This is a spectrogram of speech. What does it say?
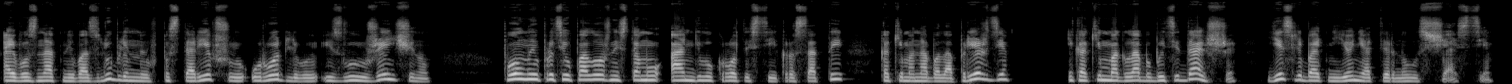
а его знатную возлюбленную в постаревшую, уродливую и злую женщину, полную противоположность тому ангелу кротости и красоты, каким она была прежде и каким могла бы быть и дальше, если бы от нее не отвернулось счастье.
